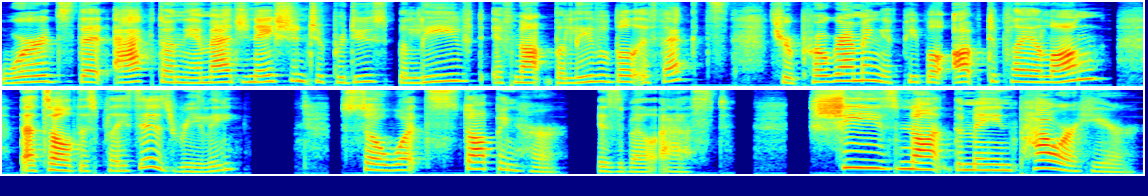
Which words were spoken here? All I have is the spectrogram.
words that act on the imagination to produce believed, if not believable, effects through programming if people opt to play along. That's all this place is, really. So, what's stopping her? Isabel asked. She's not the main power here.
